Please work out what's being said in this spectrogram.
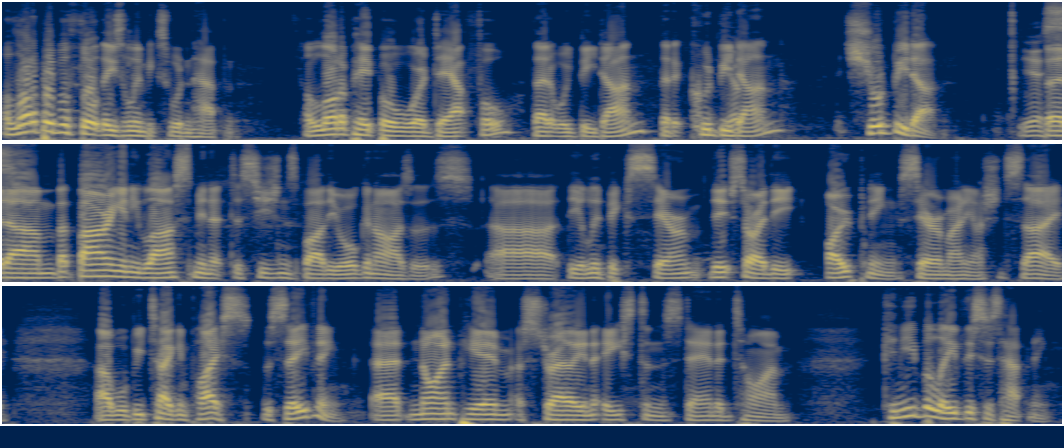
a lot of people thought these Olympics wouldn't happen. A lot of people were doubtful that it would be done, that it could be Yep. done, it should be done. yes. But um, but barring any last minute decisions by the organisers, uh, the Olympic ceremony, sorry, the opening ceremony, I should say, uh, will be taking place this evening at 9 p.m. Australian Eastern Standard Time. Can you believe this is happening?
